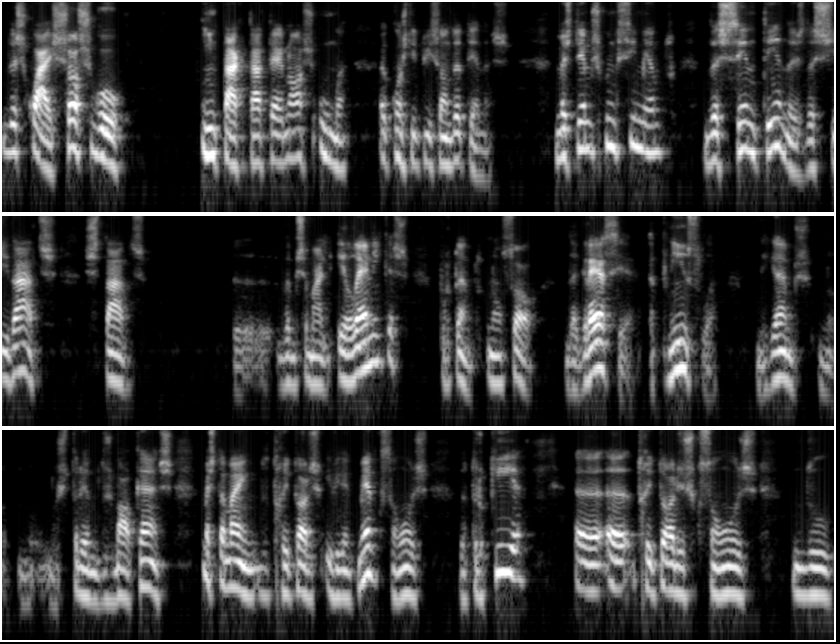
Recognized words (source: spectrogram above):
das quais só chegou intacta até nós uma, a Constituição de Atenas. Mas temos conhecimento das centenas das cidades, estados, eh, vamos chamar-lhe helénicas, portanto, não só da Grécia, a península, digamos, no, no, extremo dos Balcãs, mas também de territórios, evidentemente, que são hoje da Turquia, uh, uh, territórios que são hoje do,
